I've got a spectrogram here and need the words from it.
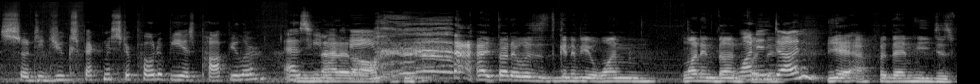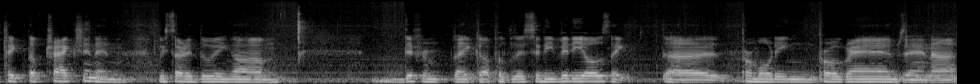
So did you expect Mr. Poe to be as popular as he Not became? at all. I thought it was gonna be a one one and done. One and then- done? Yeah, but then he just picked up traction and we started doing um, different like uh, publicity videos, like uh, promoting programs and uh,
